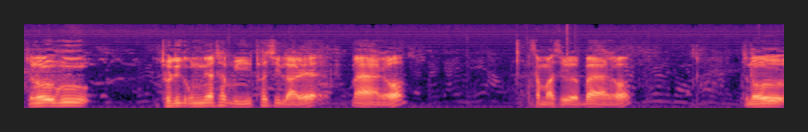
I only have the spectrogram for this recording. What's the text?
ကျွန်တော်တို့အခုဂျိုဒီကုမ္ပဏီကထပ်ပြီးထွက်ရှိလာတဲ့မှတ်ရတော့ဆမစီပဲပတ်ရတော့ကျွန်တော်တို့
